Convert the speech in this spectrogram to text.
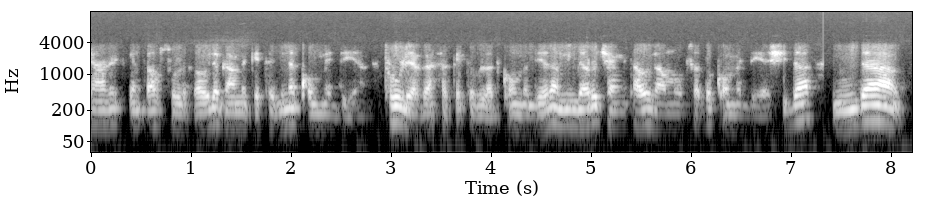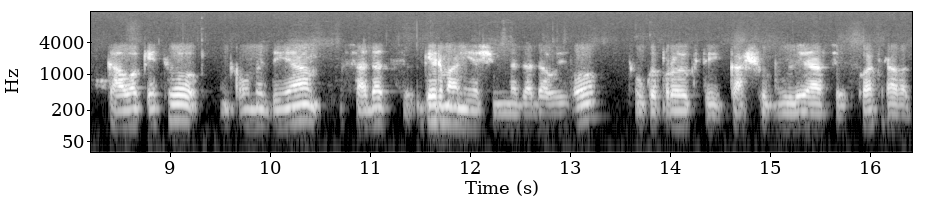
ჟანრისკენ წავსულიყავი და გამეკეთებინა კომედია. თულია გასაკეთებლად კომედია და მინდა რომ ჩემი თავი გამოვცადო კომედიაში და მინდა გავაკეთო კომედია სადაც გერმანიაში მინდა გადავიღო უკვე პროექტი გაშვებულია, ასე ვთქვათ, რაღაც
